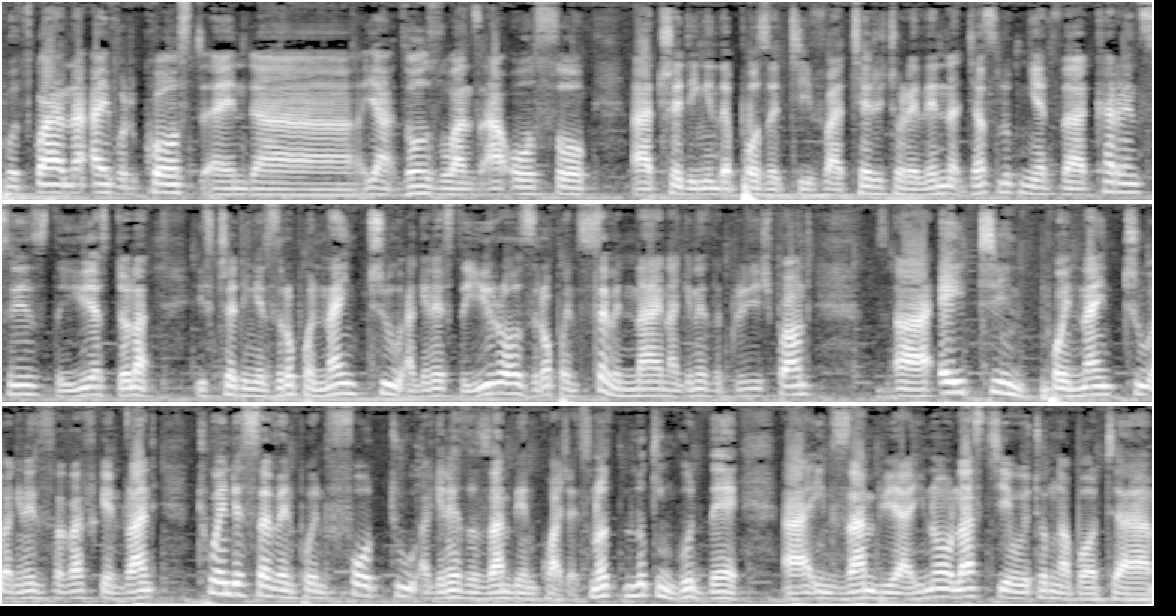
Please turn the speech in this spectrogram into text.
Botswana, Ivory Coast, and uh, yeah, those ones are also uh, trading in the positive uh, territory. And then just looking at the currencies, the US dollar is trading at 0.92 against the euro, 0.79 against the British pound, uh, 18.92 against the South African rand, 27.42 against the Zambian kwacha. It's not looking good there uh, in Zambia. You know, last year we were talking about uh,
